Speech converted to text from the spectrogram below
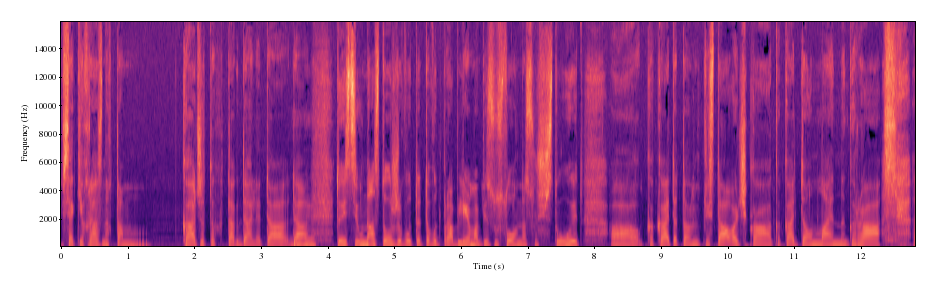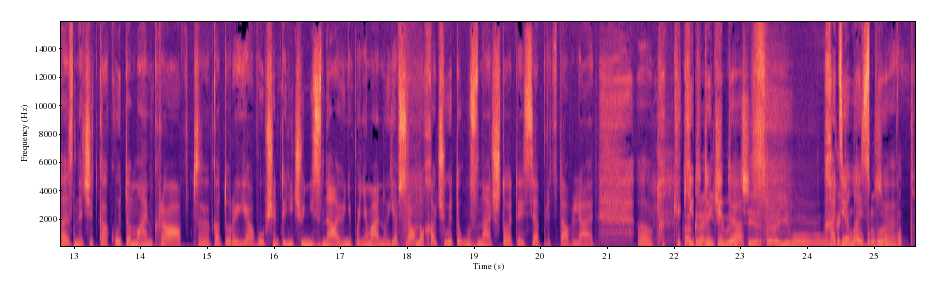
всяких разных там гаджетах и так далее, да, угу. да. То есть у нас тоже вот эта вот проблема, безусловно, существует. А, какая-то там приставочка, какая-то онлайн-игра, э, значит, какой-то Майнкрафт, который я, в общем-то, ничего не знаю, не понимаю, но я все равно хочу это узнать, что это из себя представляет. Э, какие-то такие-то... Э, его Хотелось образом, бы. Вот...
